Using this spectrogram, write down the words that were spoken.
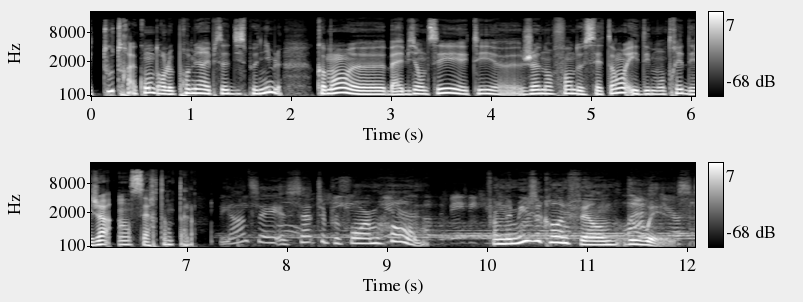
et toutes racontent dans le premier épisode disponible comment euh, bah, Beyoncé était euh, jeune enfant de 7 ans et démontrait déjà un certain talent. Beyonce is set to perform Home from the musical and film The Wiz.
